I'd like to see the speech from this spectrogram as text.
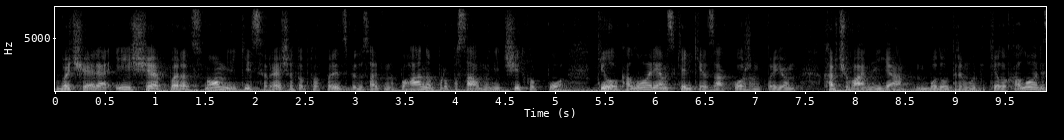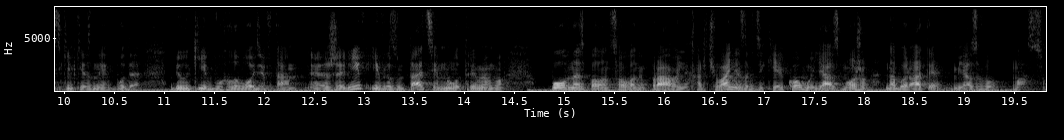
вечеря і ще перед сном якісь речі. Тобто, в принципі, достатньо непогано. Прописав мені чітко по кілокалоріям, скільки за кожен прийом харчування я буду отримувати кілокалорій, скільки з них буде білків, вуглеводів та е, жирів. І в результаті ми отримаємо повне збалансоване правильне харчування, завдяки якому я зможу набирати м'язову масу.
